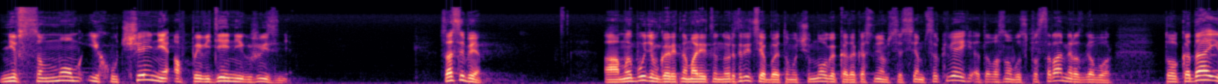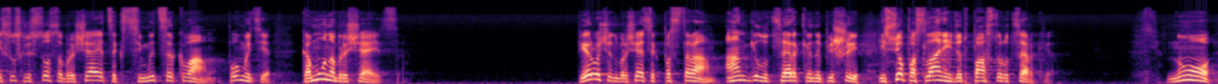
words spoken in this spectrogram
не в самом их учении, а в поведении их жизни. Представь себе, а, мы будем говорить на молитвенном ретрите об этом очень много, когда коснемся семь церквей, это в основном будет с пасторами разговор, то когда Иисус Христос обращается к семи церквам, помните, кому Он обращается? В первую очередь он обращается к пасторам. Ангелу церкви напиши. И все послание идет пастору церкви. Но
